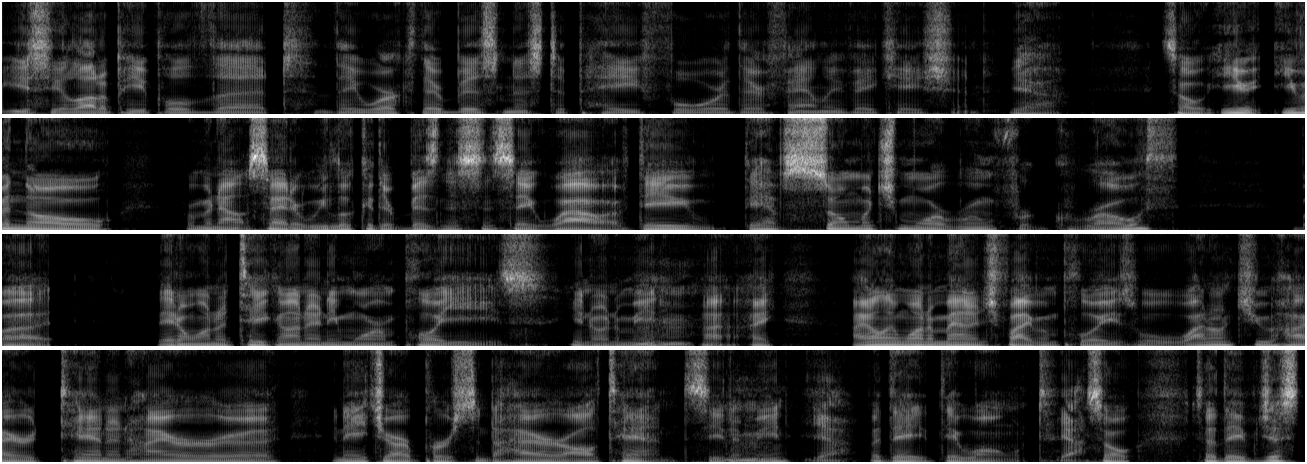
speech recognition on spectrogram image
you see a lot of people that they work their business to pay for their family vacation. Yeah. So e- even though from an outsider we look at their business and say, "Wow, if they they have so much more room for growth," but they don't want to take on any more employees. You know what I mean? I, I I only want to manage five employees. Well, why don't you hire ten and hire uh, an HR person to hire all ten? See what I mean? Yeah. But they they won't. Yeah. So so they've just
